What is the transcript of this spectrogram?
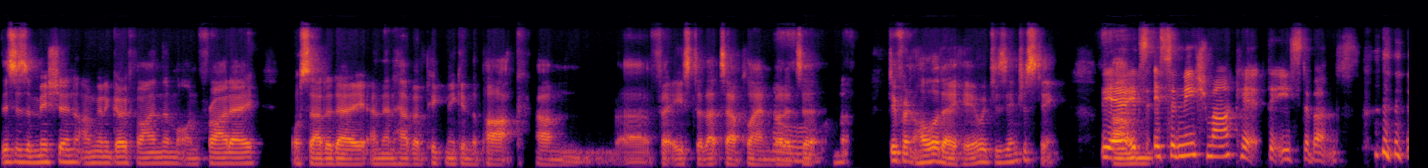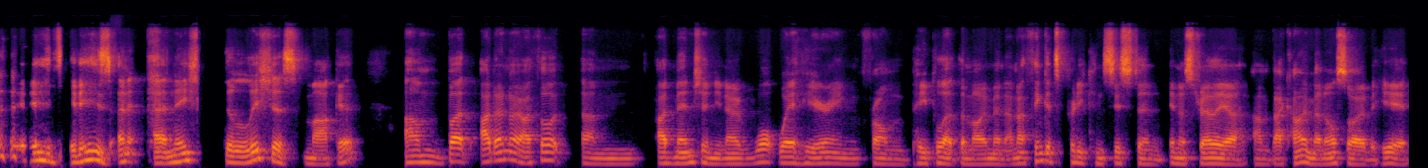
This is a mission. I'm going to go find them on Friday or Saturday, and then have a picnic in the park um, uh, for Easter. That's our plan. But oh. it's a oh different holiday here, which is interesting. Yeah, um, it's it's a niche market, the Easter buns. it is. It is an, a niche, delicious market. Um, but I don't know. I thought um, I'd mention, you know, what we're hearing from people at the moment, and I think it's pretty consistent in Australia, um, back home, and also over here,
